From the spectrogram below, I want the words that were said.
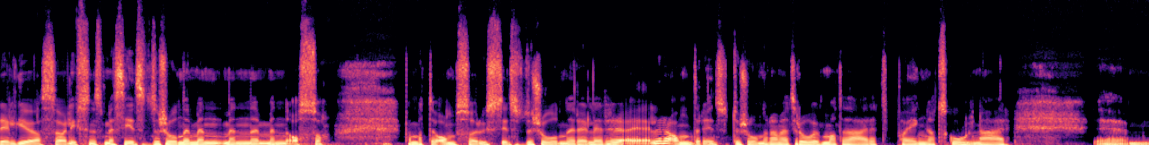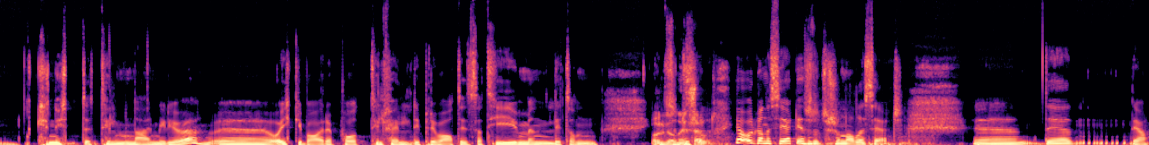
religiøse og livssynsmessige institusjoner, men, men, men også på en måte omsorgsinstitusjoner eller, eller andre institusjoner. Da. Men jeg tror på en måte det er et poeng at skolene er knyttet til nærmiljøet, eh, og ikke bare på tilfeldig privat initiativ, men litt sånn Organisert? Ja, organisert, institusjonalisert. Eh, Det, ja,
